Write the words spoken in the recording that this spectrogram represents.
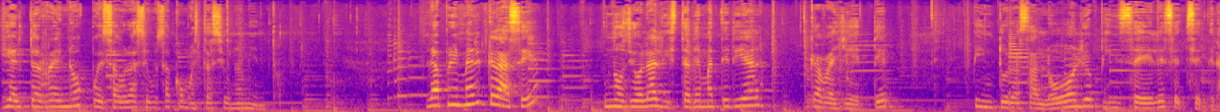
y el terreno pues ahora se usa como estacionamiento. La primer clase nos dio la lista de material, caballete, pinturas al óleo, pinceles, etc.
